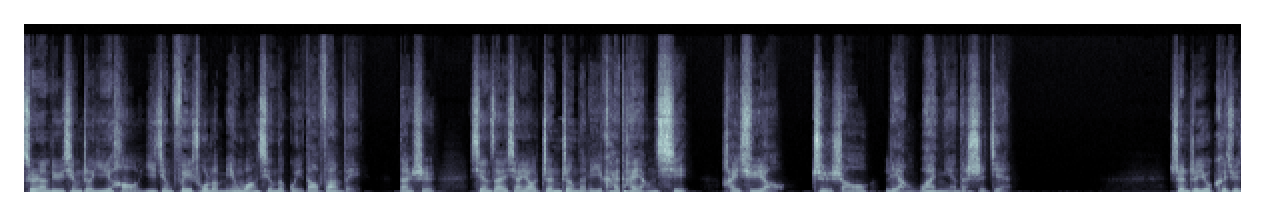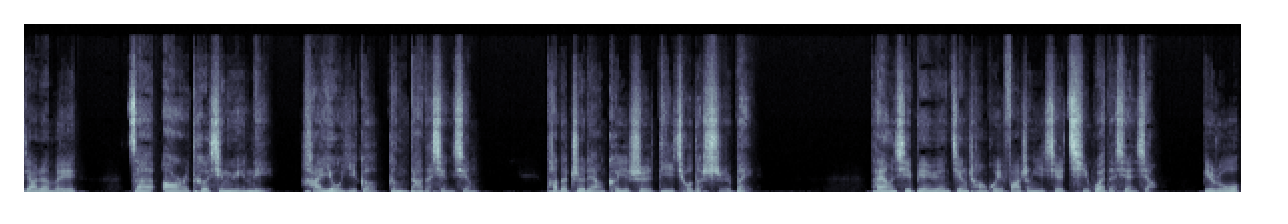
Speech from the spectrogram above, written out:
虽然旅行者一号已经飞出了冥王星的轨道范围，但是现在想要真正的离开太阳系，还需要至少两万年的时间。甚至有科学家认为，在奥尔特星云里还有一个更大的行星，它的质量可以是地球的十倍。太阳系边缘经常会发生一些奇怪的现象，比如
